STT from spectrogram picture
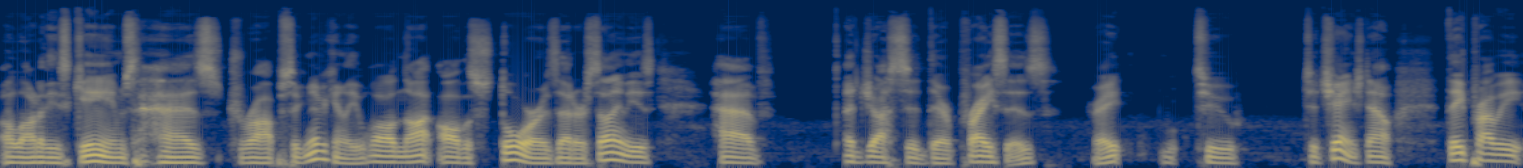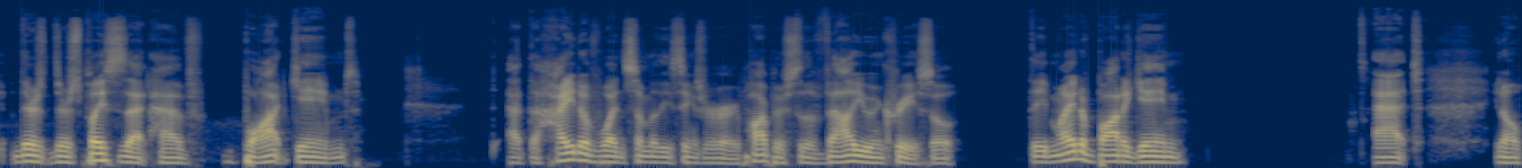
a lot of these games has dropped significantly. While not all the stores that are selling these have adjusted their prices, right, to to change. Now, they probably there's there's places that have bought games at the height of when some of these things were very popular, so the value increased. So they might have bought a game at you know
